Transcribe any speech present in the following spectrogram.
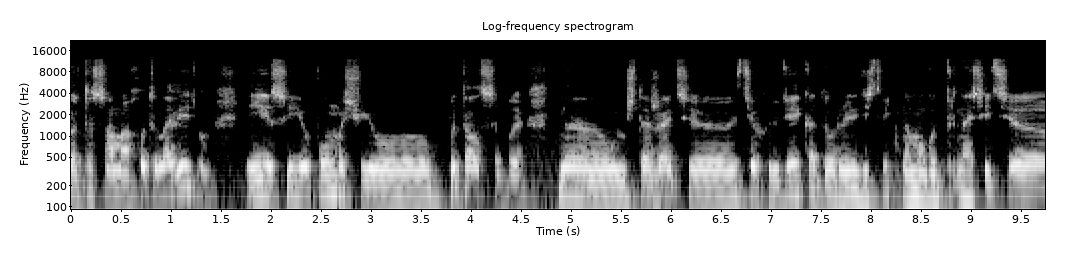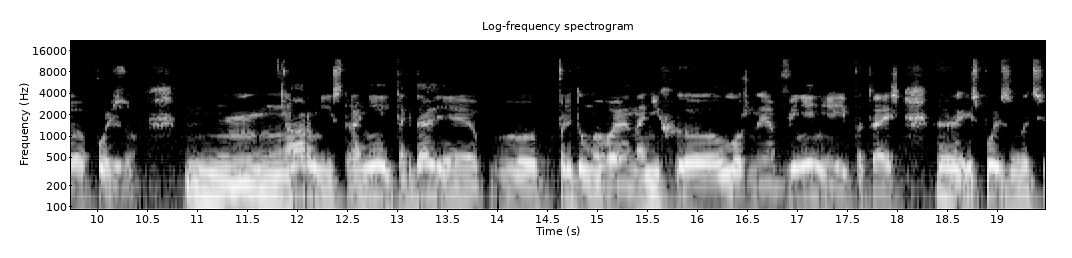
э, это самая охота на ведьм и с ее помощью пытался бы э, уничтожать э, тех людей, которые действительно могут приносить пользу армии, стране и так далее, придумывая на них ложные обвинения и пытаясь использовать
